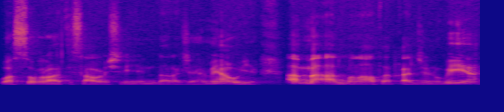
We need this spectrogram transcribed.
والصغرى 29 درجة مئوية. أما المناطق الجنوبية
